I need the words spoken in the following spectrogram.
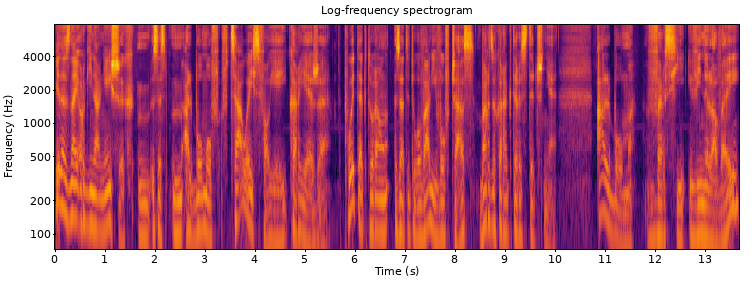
jeden z najoryginalniejszych albumów w całej swojej karierze. Płytę, którą zatytułowali wówczas bardzo charakterystycznie. Album w wersji winylowej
